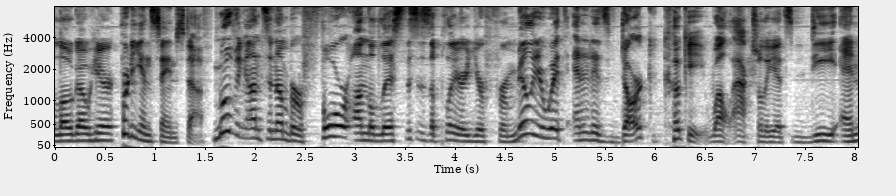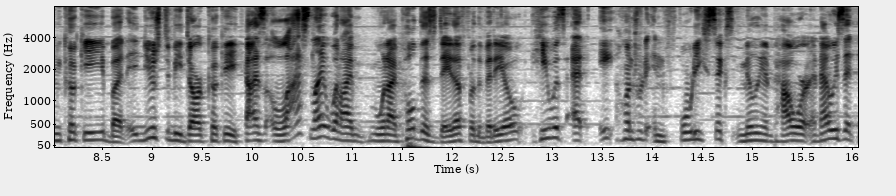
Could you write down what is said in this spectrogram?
logo here. Pretty insane stuff. Moving on to number four on the list. This is a player you're familiar with and it is Dark Cookie. Well actually it's DN Cookie but it used to be Dark Cookie. Guys last night when I when I pulled this data for the video he was at 846 million power and now he's at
